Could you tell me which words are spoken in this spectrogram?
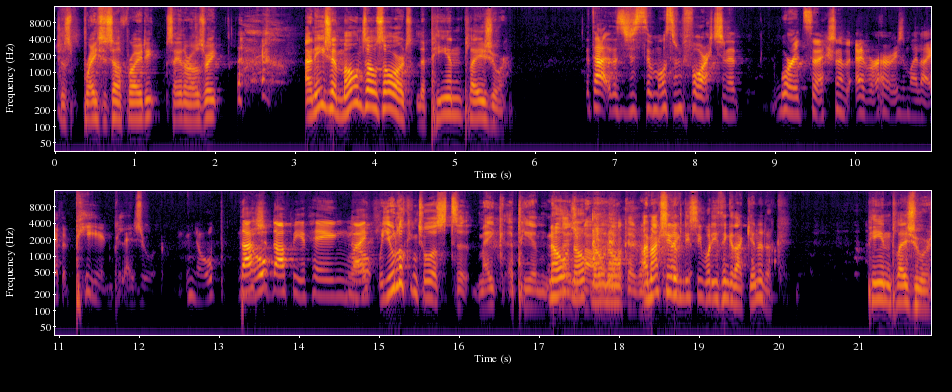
just brace yourself, Brady. Say the rosary. Anita moans o sword, le pean pleasure. that is just the most unfortunate word selection I've ever heard in my life. A pee in pleasure. Nope. That nope. should not be a thing. Like, Were you looking to us to make a peon? No, pleasure? no, no, no. no. Okay, I'm actually looking to see what do you think of that Guinnaduk? Pean pleasure.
